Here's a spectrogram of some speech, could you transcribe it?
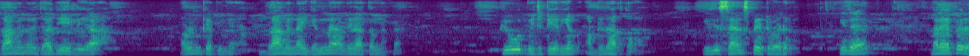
பிராமின் ஜாதியே இல்லையா? அப்படின்னு கேட்பீங்க பிராமின்னா என்ன அப்படின்னு அர்த்தம்னாக்கா பியூர் வெஜிடேரியன் அப்படின்னு அர்த்தம். இது சான்ஸ்கிரிட் வேர்டு இதை நிறைய பேர்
